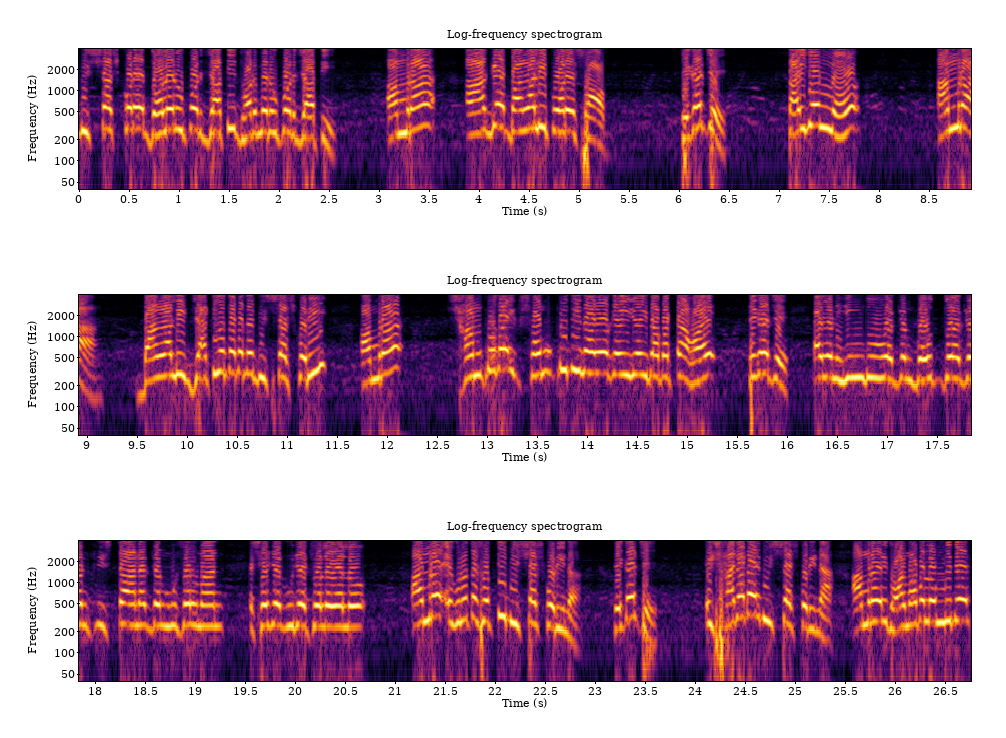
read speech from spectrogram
বিশ্বাস করে দলের উপর জাতি, ধর্মের উপর জাতি। আমরা আগে বাঙালি, পরে সব। ঠিক আছে? তাই জন্য আমরা বাঙালি জাতীয়তাবাদে বিশ্বাস করি। আমরা সাম্প্রদায়িক সম্প্রীতি নামক এই যে ব্যাপারটা হয়, ঠিক আছে? একজন হিন্দু, একজন বৌদ্ধ, একজন খ্রিস্টান, একজন মুসলমান সেজে গুজে চলে এলো। আমরা এগুলোতে সত্যি বিশ্বাস করি না। ঠিক আছে? এই সাজাটাই বিশ্বাস করি না। আমরা এই ধর্মাবলম্বীদের,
